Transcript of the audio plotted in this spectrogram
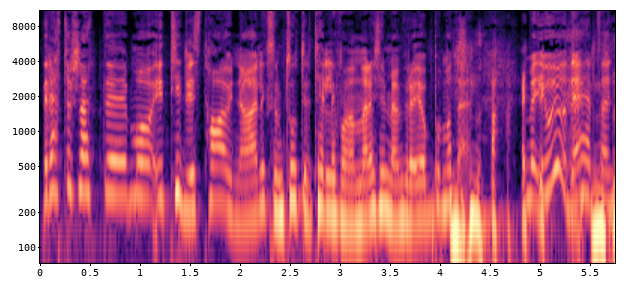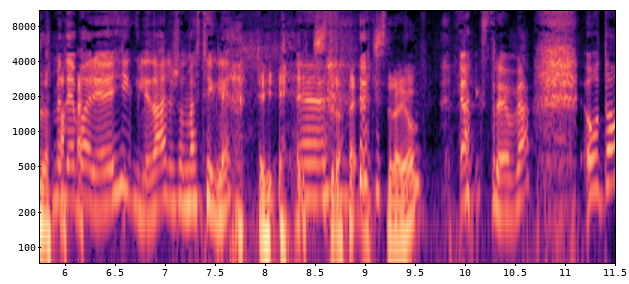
rett og slett eh, må i tidvis ta unna liksom, to-tre telefoner når jeg kommer hjem fra jobb. på en måte. Men, jo, jo, det er helt sant. Men det er bare hyggelig, da. Eller sånn mest hyggelig. Ekstra, ekstra jobb. Ja, ekstra jobb, ja. Og da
